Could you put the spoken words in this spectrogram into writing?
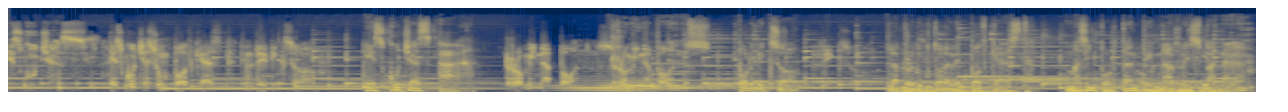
Escuchas. Escuchas un podcast de Dixo. Escuchas a Romina Pons. Romina Pons. Por Dixo. Dixo. La productora del podcast más importante en habla hispana.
